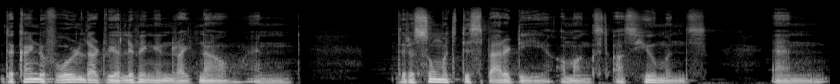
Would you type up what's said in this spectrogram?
the kind of world that we are living in right now. And there is so much disparity amongst us humans. And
